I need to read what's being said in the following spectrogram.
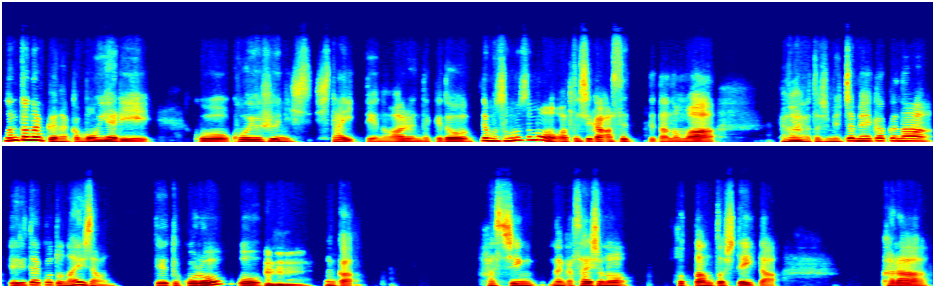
なんとなくなんかぼんやりこうこういうふうにししたいっていうのはあるんだけどでもそもそも私が焦ってたのはやばい私めっちゃ明確なやりたいことないじゃんっていうところをうん。なんか発信なんか最初の発端としていたから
